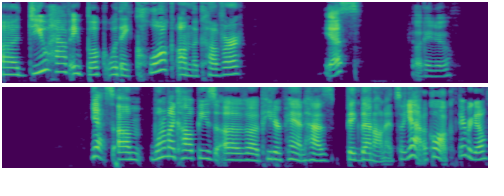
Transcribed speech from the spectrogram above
Uh, do you have a book with a clock on the cover? Yes. I feel like I do. Yes, um, one of my copies of uh, Peter Pan has Big Ben on it. So yeah, a clock. There we go.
